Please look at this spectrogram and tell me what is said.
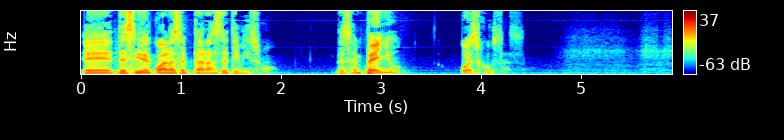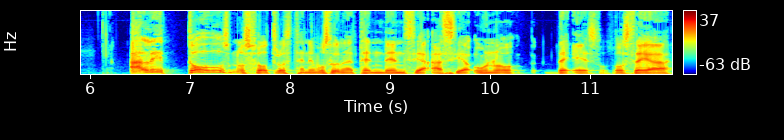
Eh, decide cuál aceptarás de ti mismo. Desempeño o excusas. Ale, todos nosotros tenemos una tendencia hacia uno de esos. O sea,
